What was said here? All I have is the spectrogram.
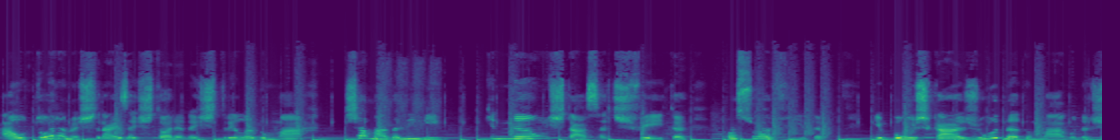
a autora nos traz a história da estrela do mar, chamada Lili, que não está satisfeita com a sua vida e busca a ajuda do mago das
